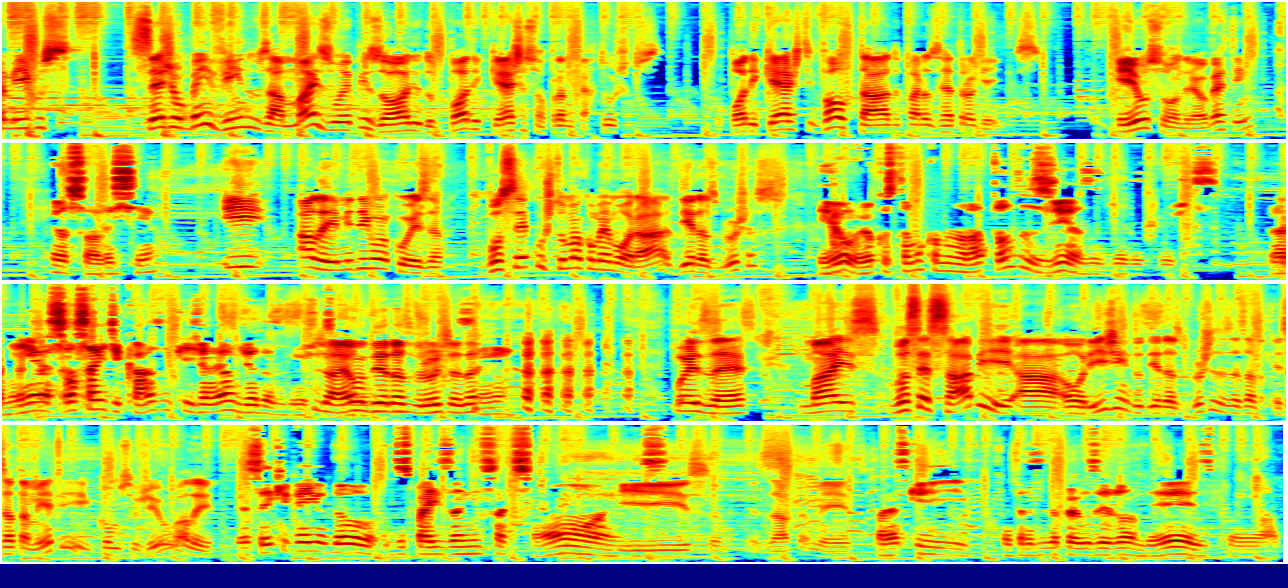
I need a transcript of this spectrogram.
amigos. Sejam bem-vindos a mais um episódio do podcast Soprando Cartuchos, o podcast voltado para os retrogames. Eu sou o André Albertin. Eu sou a Alessia. E, Ale, me diga uma coisa. Você costuma comemorar Dia das Bruxas? Eu? Eu costumo comemorar todos os dias o Dia das Bruxas. Pra mim é só sair de casa que já é um dia das bruxas. Já é um dia das bruxas, né? Pois é. Mas você sabe a origem do Dia das Bruxas exa- exatamente como surgiu, Ale? Eu sei que veio do, dos países anglo-saxões. Isso, exatamente. Parece que foi trazida pelos irlandeses,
